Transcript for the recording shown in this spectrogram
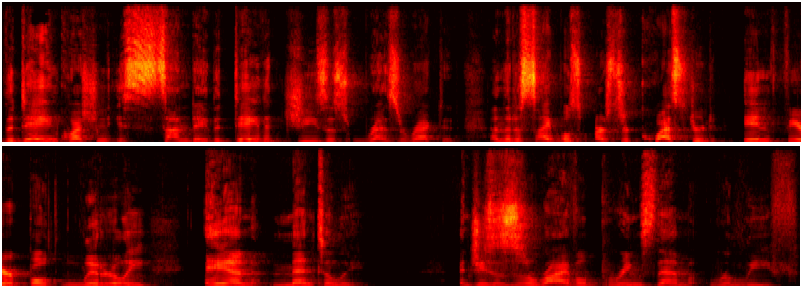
The day in question is Sunday, the day that Jesus resurrected. And the disciples are sequestered in fear, both literally and mentally. And Jesus' arrival brings them relief.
